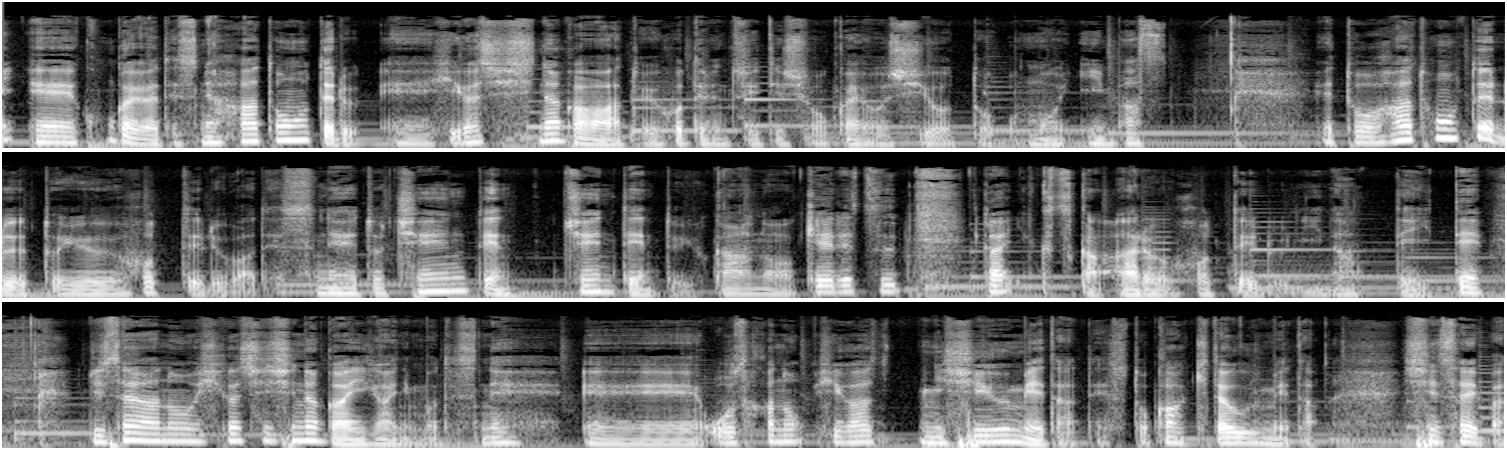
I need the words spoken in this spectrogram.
はい、えー、今回はですね、ハートホテル、えー、東品川というホテルについて紹介をしようと思います。えっと、ハートホテルというホテルはですね、えっと、チェーン店、チェーン店というか、あの、系列がいくつかあるホテルになっていて、実際、あの、東品川以外にもですね、えー、大阪の東、西梅田ですとか、北梅田、心斎橋、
